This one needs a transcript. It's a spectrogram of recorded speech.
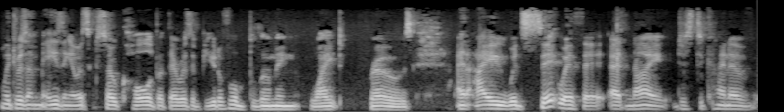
which was amazing. It was so cold, but there was a beautiful blooming white rose. And I would sit with it at night just to kind of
